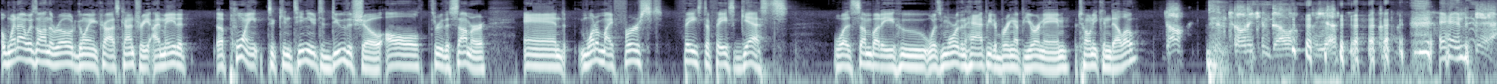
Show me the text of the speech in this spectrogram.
when I was on the road going across country, I made a a point to continue to do the show all through the summer, and one of my first face to face guests was somebody who was more than happy to bring up your name, Tony Condello. Oh, Tony Condello, yes, and yeah.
